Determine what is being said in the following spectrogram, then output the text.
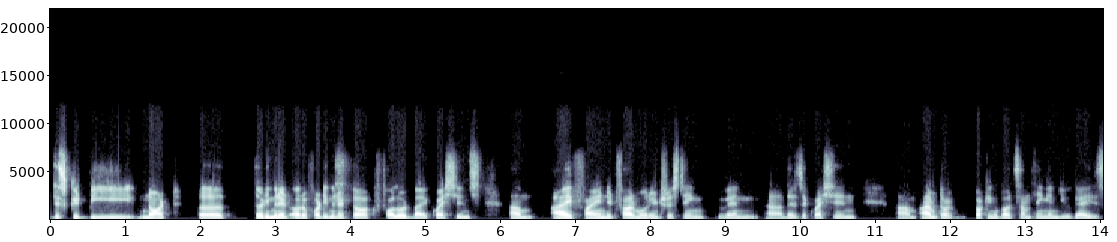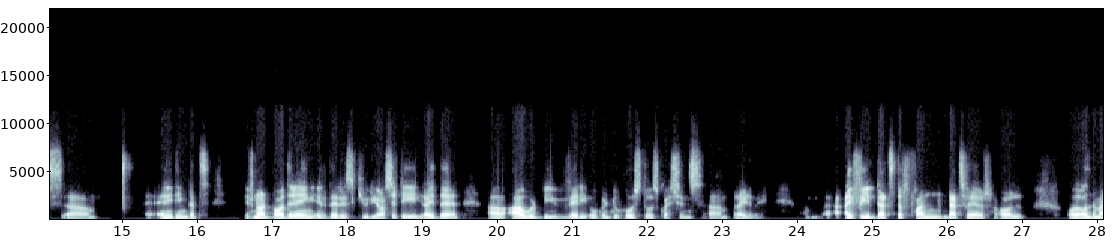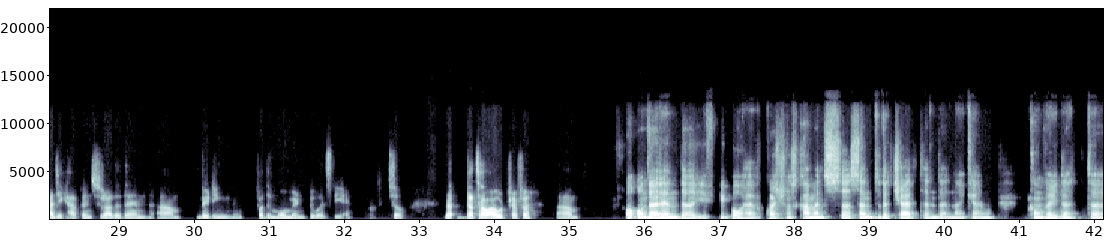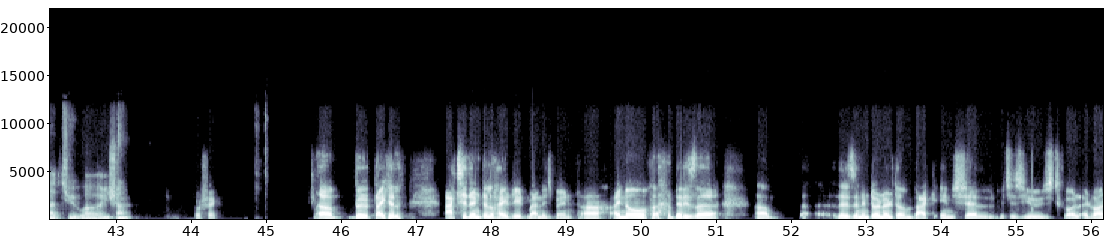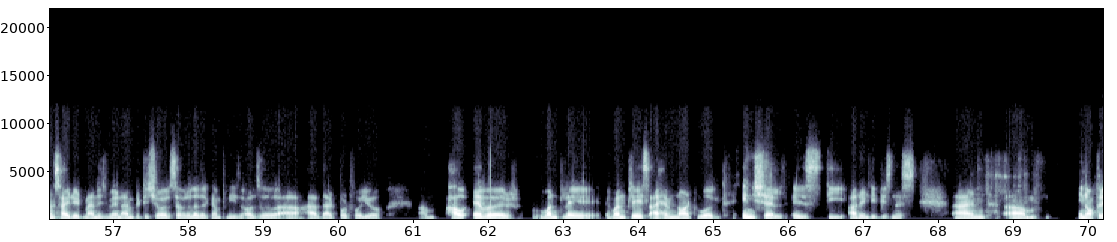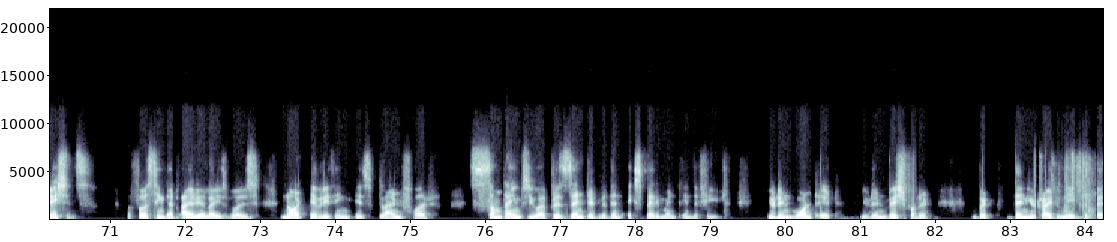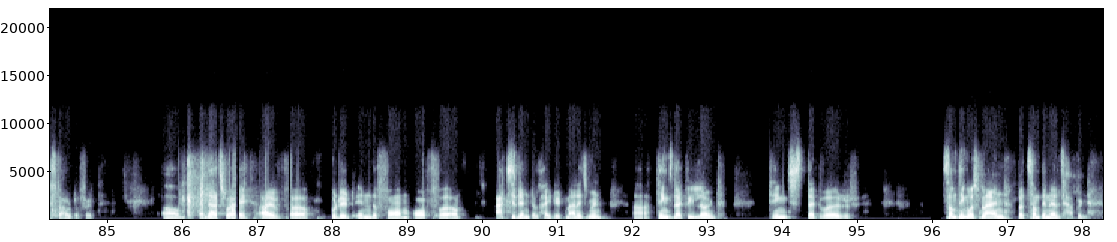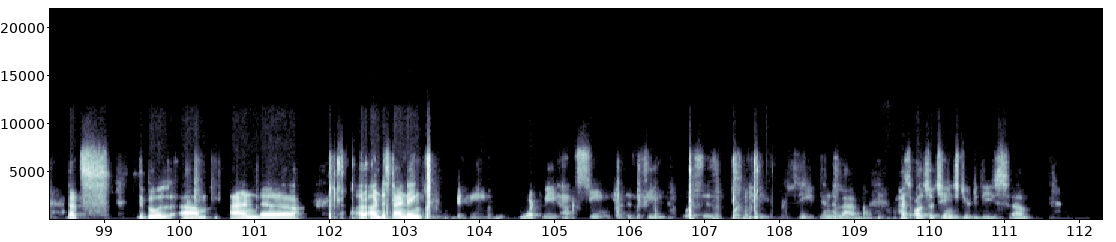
this could be not a 30 minute or a 40 minute talk followed by questions. Um, i find it far more interesting when uh, there's a question um, i'm talking talking about something and you guys um, anything that's if not bothering if there is curiosity right there uh, i would be very open to host those questions um, right away um, i feel that's the fun that's where all all, all the magic happens rather than um, waiting for the moment towards the end so that, that's how i would prefer um, on that end uh, if people have questions comments uh, send to the chat and then i can convey that uh, to uh, Ishan. Perfect. Um, the title, accidental hydrate management. Uh, I know there is a um, there is an internal term back in Shell which is used called advanced hydrate management. I'm pretty sure several other companies also uh, have that portfolio. Um, however, one play one place I have not worked in Shell is the R&D business, and um, in operations the first thing that I realized was not everything is planned for. Sometimes you are presented with an experiment in the field. You didn't want it, you didn't wish for it, but then you try to make the best out of it. Um, and that's why I've uh, put it in the form of uh, accidental hydrate management, uh, things that we learned, things that were, something was planned, but something else happened. That's the goal um, and uh, our understanding what we have seen in the field versus what we see in the lab has also changed due to these um,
